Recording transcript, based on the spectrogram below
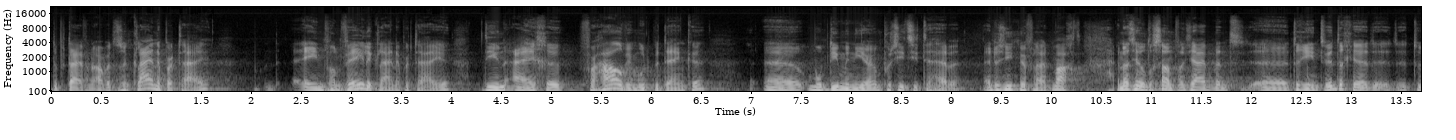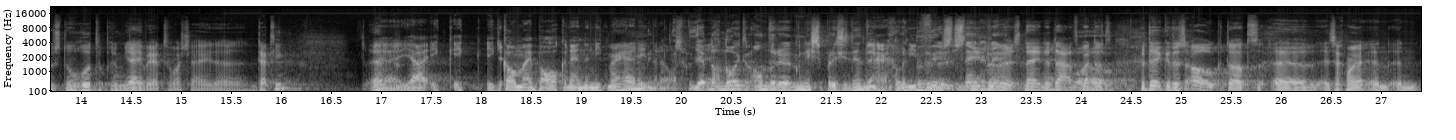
de Partij van de Arbeid als een kleine partij. Een van vele kleine partijen die hun eigen verhaal weer moet bedenken. eh, om op die manier een positie te hebben. En dus niet meer vanuit macht. En dat is heel interessant, want jij bent eh 23. Je, de- de- toen toen Rutte premier werd, was jij eh 13. Hè? Eh, ja, ik, ik, ik kan mij Balkenende niet meer herinneren als Je hebt nog nooit een andere minister-president eigenlijk niet bewust. bewust. Nee, niet nee, bewust, nee, inderdaad. Maar dat betekent dus ook dat, eh, zeg maar, een, een,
